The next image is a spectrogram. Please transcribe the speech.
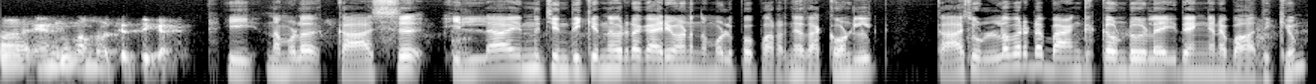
എന്ന് നമ്മൾ ചിന്തിക്കണം. ഈ നമ്മൾ കാശ് ഇല്ല എന്ന് ചിന്തിക്കുന്നവരുടെ കാര്യമാണ് നമ്മളിപ്പോൾ പറഞ്ഞത്. അക്കൗണ്ടിൽ കാശ് ഉള്ളവരുടെ ബാങ്ക് അക്കൗണ്ടുകളെ ഇതെങ്ങനെ ബാധിക്കും?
